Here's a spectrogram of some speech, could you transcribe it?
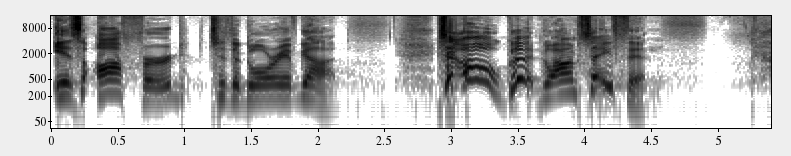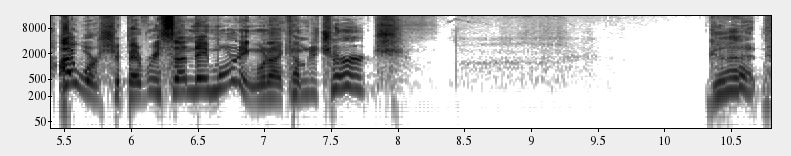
is offered to the glory of God. You say, oh, good, well, I'm safe then. I worship every Sunday morning when I come to church. Good,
